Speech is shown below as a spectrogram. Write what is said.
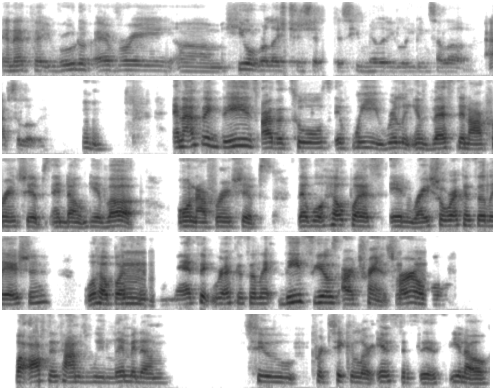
And at the root of every um, healed relationship is humility leading to love. Absolutely. Mm-hmm. And I think these are the tools if we really invest in our friendships and don't give up on our friendships that will help us in racial reconciliation, will help us mm. in romantic reconciliation. These skills are transferable, but oftentimes we limit them to particular instances. You know,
